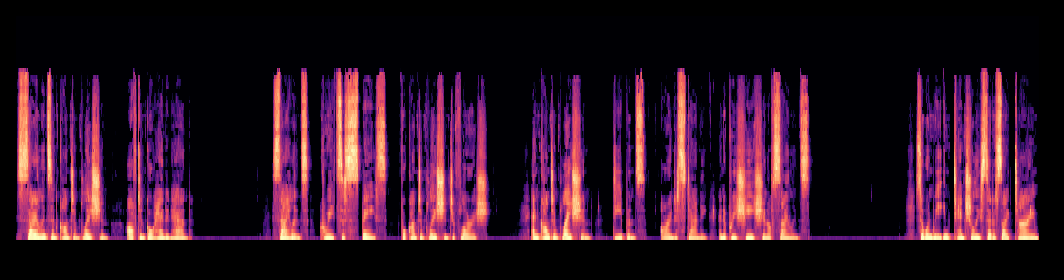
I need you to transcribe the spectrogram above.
silence and contemplation often go hand in hand. Silence creates a space for contemplation to flourish, and contemplation deepens our understanding and appreciation of silence. So, when we intentionally set aside time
